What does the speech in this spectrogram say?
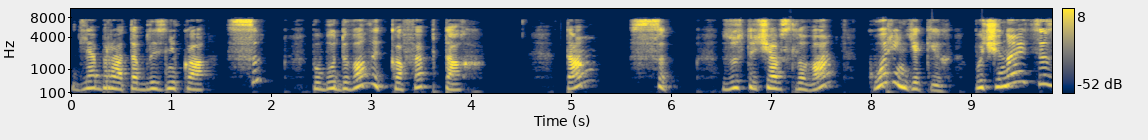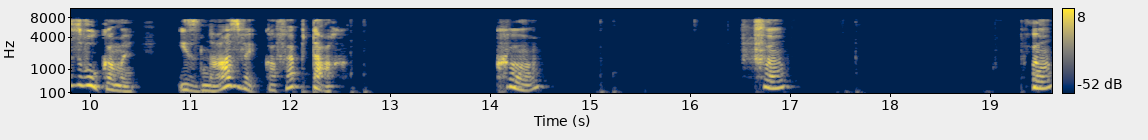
Для брата близнюка С побудували кафе птах. Там С зустрічав слова, корінь яких починається з звуками із назви кафе птах. К, Ф, П,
